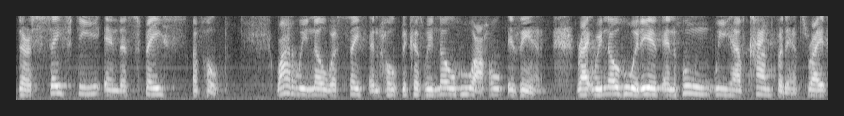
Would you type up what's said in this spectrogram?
There's safety in the space of hope. Why do we know we're safe in hope? Because we know who our hope is in, right? We know who it is in whom we have confidence, right?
